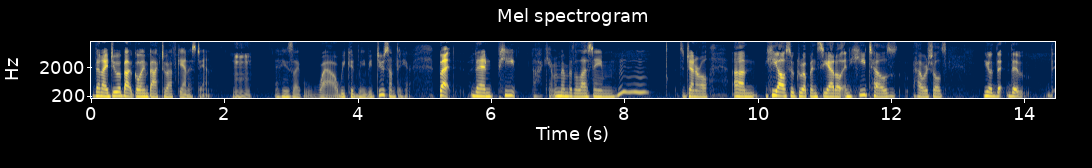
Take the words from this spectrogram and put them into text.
than I do about going back to Afghanistan." And he's like, wow, we could maybe do something here. But then Pete, I can't remember the last name, hmm, it's a general. Um, he also grew up in Seattle and he tells Howard Schultz, you know, the, the, the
